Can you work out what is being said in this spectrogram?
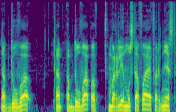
Абдулва, Абдулвапов, Марлен Мустафаев, Эрнест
